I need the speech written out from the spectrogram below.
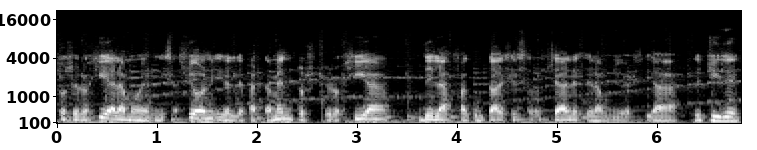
Sociología de la Modernización y del Departamento de Sociología de la Facultad de Ciencias Sociales de la Universidad de Chile,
